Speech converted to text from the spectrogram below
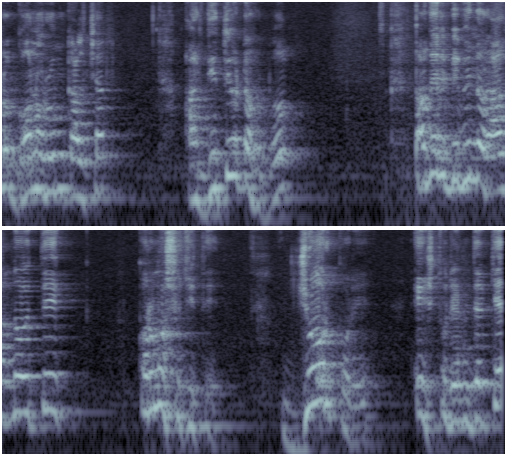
হলো গণরুম কালচার আর দ্বিতীয়টা হলো তাদের বিভিন্ন রাজনৈতিক কর্মসূচিতে জোর করে এই স্টুডেন্টদেরকে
